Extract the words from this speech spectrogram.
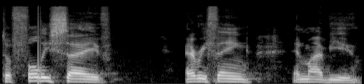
to fully save everything in my view.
